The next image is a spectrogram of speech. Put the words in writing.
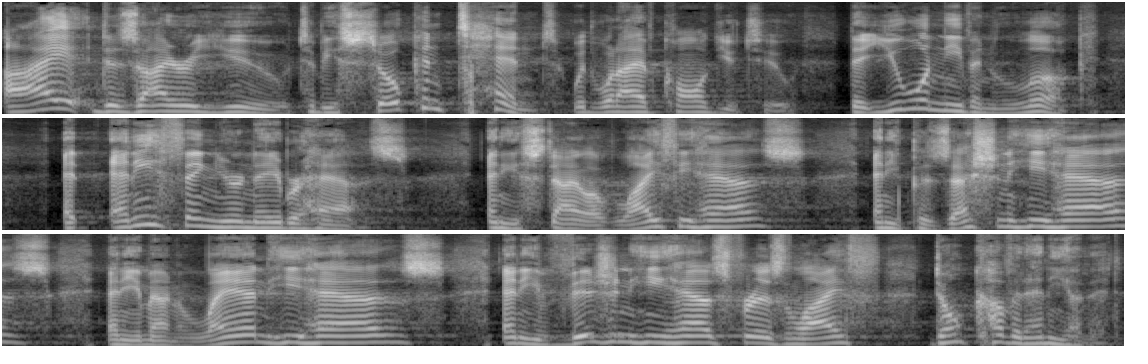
I desire you to be so content with what I have called you to that you wouldn't even look at anything your neighbor has, any style of life he has, any possession he has, any amount of land he has, any vision he has for his life. Don't covet any of it.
